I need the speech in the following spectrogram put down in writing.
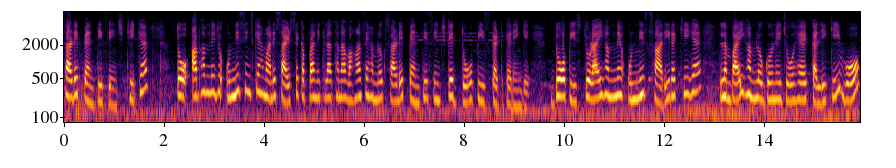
साढ़े पैंतीस इंच ठीक है? तो अब हमने जो 19 इंच के हमारे साइड से कपड़ा निकला था ना, वहाँ से हम लोग साढ़े पैंतीस इंच के दो पीस कट करेंगे। दो पीस चौड़ाई हमने 19 सारी रखी है। लंबाई हम लोगों ने जो है कली की, वो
